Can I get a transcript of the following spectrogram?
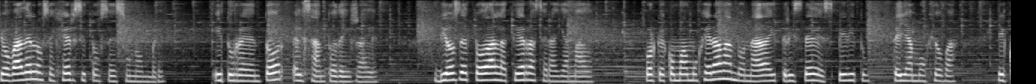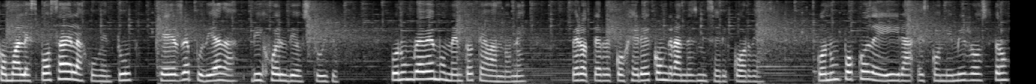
Jehová de los ejércitos es su nombre, y tu redentor el Santo de Israel. Dios de toda la tierra será llamado, porque como a mujer abandonada y triste de espíritu te llamó Jehová y como a la esposa de la juventud, que es repudiada, dijo el Dios tuyo. Por un breve momento te abandoné, pero te recogeré con grandes misericordias. Con un poco de ira escondí mi rostro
